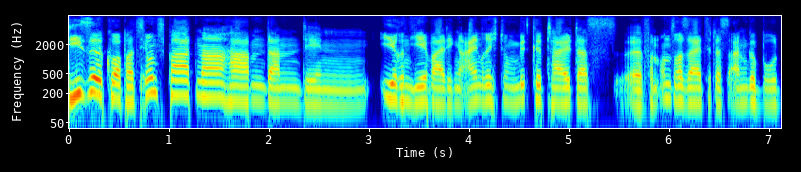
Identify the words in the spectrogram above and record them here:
Diese Kooperationspartner haben dann den ihren jeweiligen Einrichtungen mitgeteilt, dass äh, von unserer Seite das Angebot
